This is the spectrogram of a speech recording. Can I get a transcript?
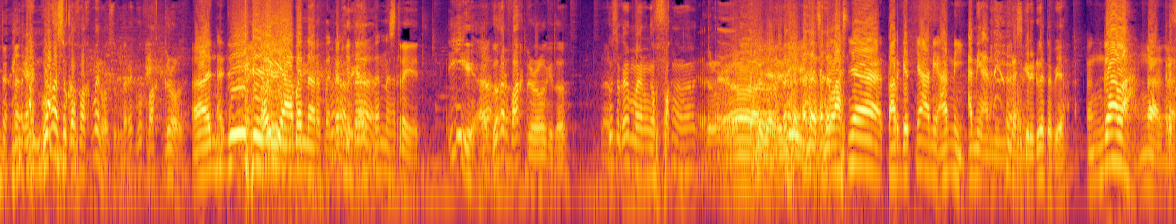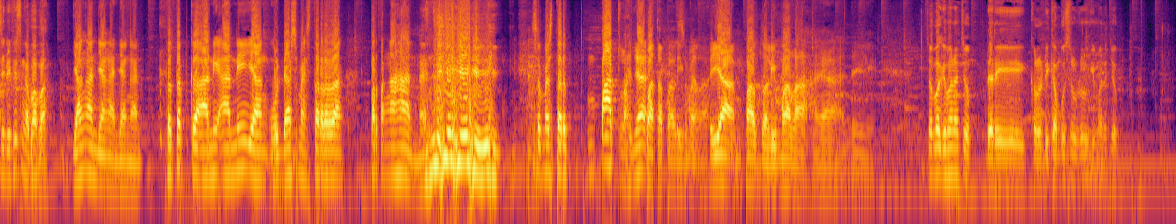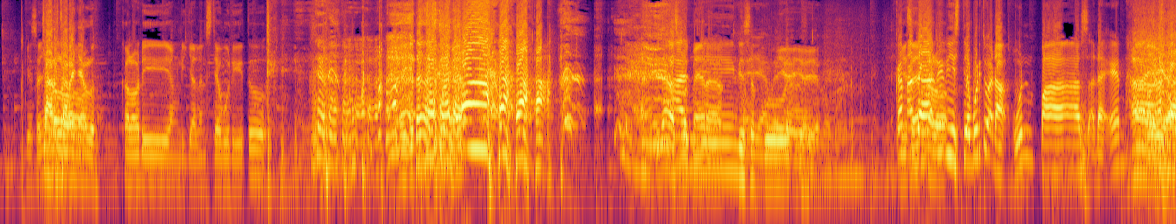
gue gak suka fuckman loh sebenarnya gue fuck girl. Anjing. Oh iya benar benar Kan kita benar. straight. Iya, gue kan fuck girl gitu. Gue suka main ngefuck sama girl. Oh, jadi kelasnya targetnya ani-ani. Ani-ani. Fresh graduate tapi ya. Enggak lah, enggak, enggak. Residivis nggak apa-apa. Jangan, jangan, jangan. Tetap ke ani-ani yang udah semester pertengahan. semester 4 lah ya. Empat apa lima Sem- lah. Iya, 4 atau 5 lah ya. Nih. Coba gimana Cup? Dari kalau di kampus lu dulu gimana Cup? Biasanya Cara-caranya kalau- lu. Kalau di yang di Jalan Setiabudi itu ya kita nggak sebut merek. kita nggak sebut. Anjing disebut. Iya, iya, iya. Kan Biasanya ada kalau- di Setiabudi itu ada Unpas, ada NH, Ah, iya.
